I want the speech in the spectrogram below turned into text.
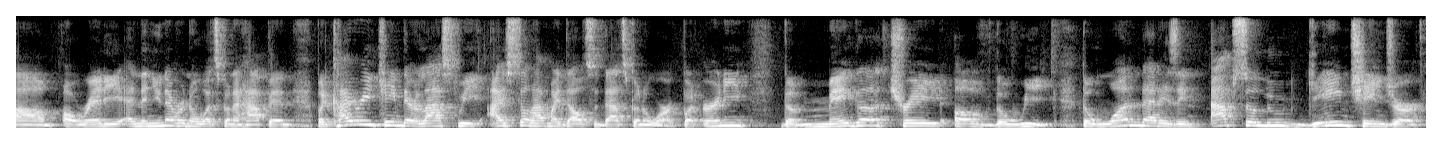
um, already, and then you never know what's going to happen. But Kyrie came there last week. I still have my doubts that that's going to work. But Ernie, the mega trade of the week, the one that is an absolute game changer.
